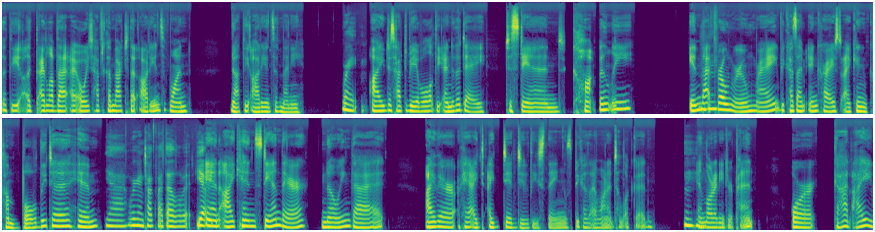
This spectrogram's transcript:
like the like I love that. I always have to come back to that audience of one, not the audience of many. Right. I just have to be able at the end of the day to stand confidently in that Mhm. throne room, right? Because I'm in Christ, I can come boldly to him Yeah. We're going to talk about that a little bit. Yeah. and I can stand there knowing that either okay, I I did do these things because I wanted to look good Mhm. and Lord, I need to repent. Or God, I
